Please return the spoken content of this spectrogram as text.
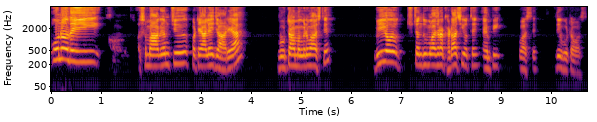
ਉਹਨਾਂ ਦੇ ਸਮਾਗਮ ਚ ਪਟਿਆਲੇ ਜਾ ਰਿਹਾ, ਵੋਟਾਂ ਮੰਗਣ ਵਾਸਤੇ। ਵੀ ਉਹ ਚੰਦੂ ਮਾਜਰਾ ਖੜਾ ਸੀ ਉੱਥੇ ਐਮਪੀ ਵਾਸਤੇ, ਦੀ ਵੋਟਾਂ ਵਾਸਤੇ।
